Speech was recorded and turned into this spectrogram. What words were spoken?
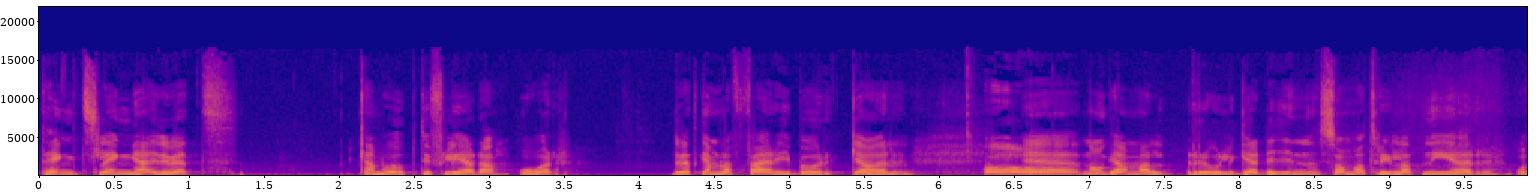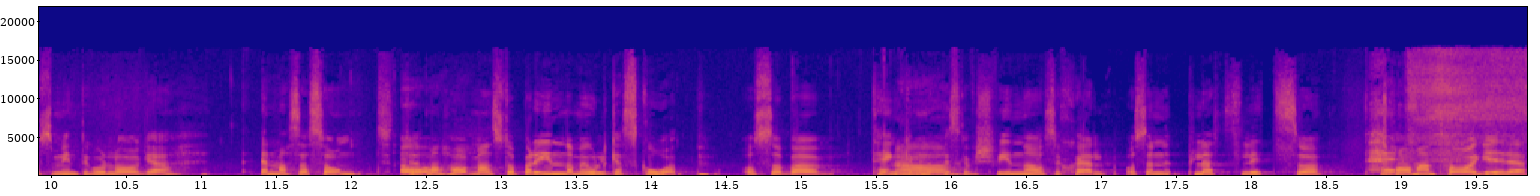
tänkt slänga. Du vet, kan vara upp till flera år. Du vet gamla färgburkar, mm. oh. eh, någon gammal rullgardin som har trillat ner och som inte går att laga. En massa sånt. Oh. Vet, man, har, man, stoppar in dem i olika skåp och så bara tänker man att det ska försvinna av sig själv. Och sen plötsligt så tar man tag i det.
